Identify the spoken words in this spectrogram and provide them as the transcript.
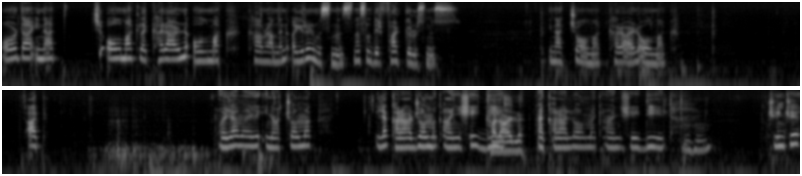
Orada inatçı olmakla kararlı olmak kavramlarını ayırır mısınız? Nasıl bir fark görürsünüz? İnatçı olmak, kararlı olmak. Alp. Hocam bence inatçı olmak ile kararcı olmak aynı şey değil. Kararlı. Ha, kararlı olmak aynı şey değil. Hı hı. Çünkü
